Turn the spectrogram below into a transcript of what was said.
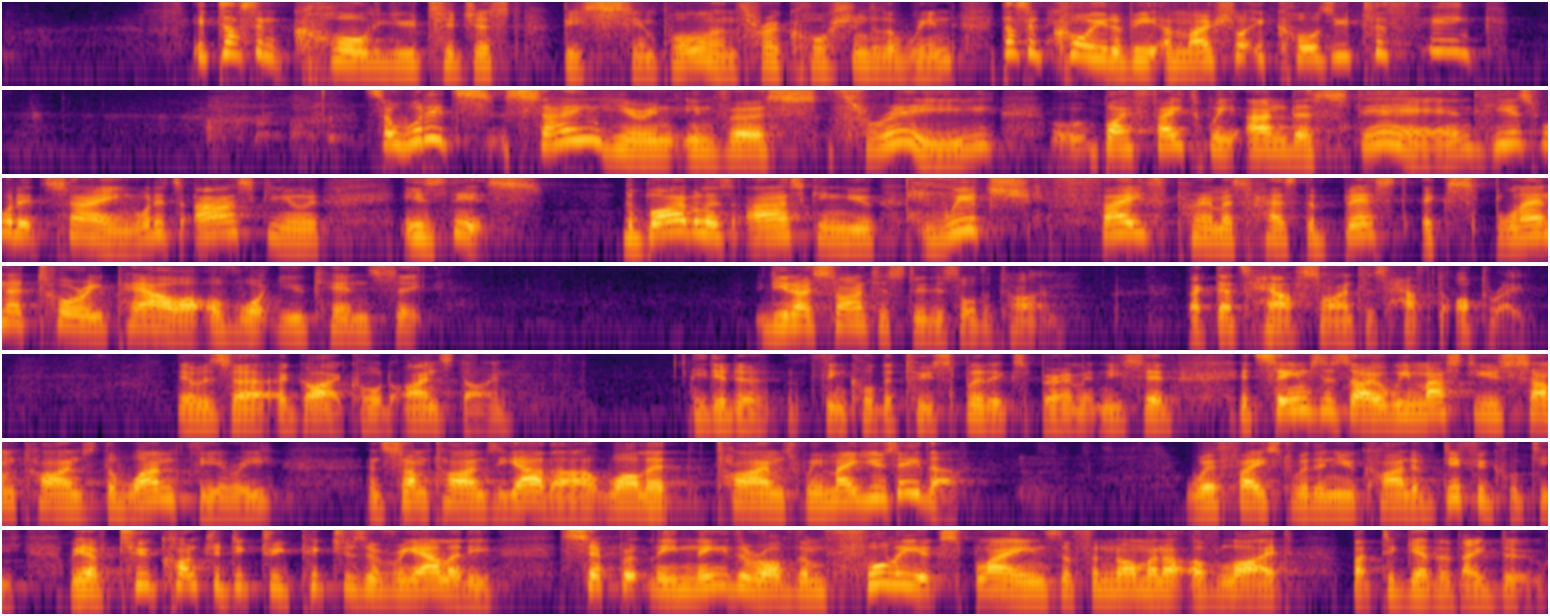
It doesn't call you to just be simple and throw caution to the wind. It doesn't call you to be emotional. It calls you to think. So, what it's saying here in, in verse 3, by faith we understand, here's what it's saying. What it's asking you is this the Bible is asking you which faith premise has the best explanatory power of what you can see. You know scientists do this all the time? In fact, that's how scientists have to operate. There was a, a guy called Einstein he did a thing called the two slit experiment. And he said, It seems as though we must use sometimes the one theory and sometimes the other, while at times we may use either. We're faced with a new kind of difficulty. We have two contradictory pictures of reality. Separately, neither of them fully explains the phenomena of light, but together they do.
